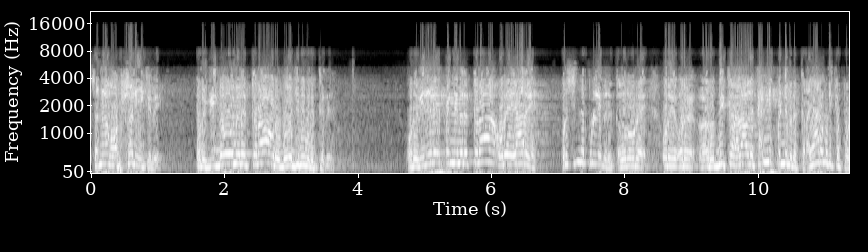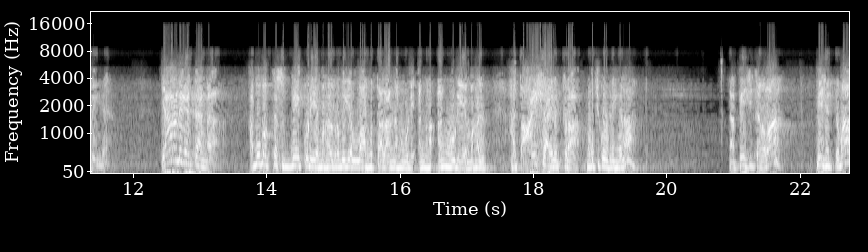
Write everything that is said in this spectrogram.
சொன்னாங்க ஆப்ஷன் இருக்குது. ஒரு விதவும் இருக்கிறா ஒரு வோஜனும் இருக்குது. ஒரு விதவை பெண்ணும் இருக்கிறா ஒரு யாரு? ஒரு சின்ன பிள்ளையும் இருக்கு. ஒரு ஒரு ஒரு ஒரு ஒரு பிக்கர் அதாவது கன்னி பெண்ணும் இருக்கிறா. யாரை முடிக்க போறீங்க? யாருன்னு கேட்டாங்க அபுபக்த சித்தியக்குடைய மகள் ரவி அல்லாஹு தாலா அன்னுடைய மகள் ஹத் ஆயிஷா இருக்கிறா. முடிச்சு கொள்றீங்களா? நான் பேசித்தனவா பேசட்டுமா?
